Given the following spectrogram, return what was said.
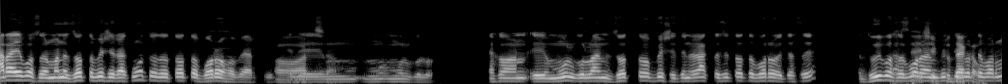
আড়াই বছর মানে যত বেশি রাখব তত তত বড় হবে আর কি আচ্ছা। মূলগুলো। এখন এই মূলগুলো আমি যত বেশি দিন রাখতেছি তত বড় হইতাছে। দুই বছর আচ্ছা, পরে আমি বিক্রি করতে পারব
